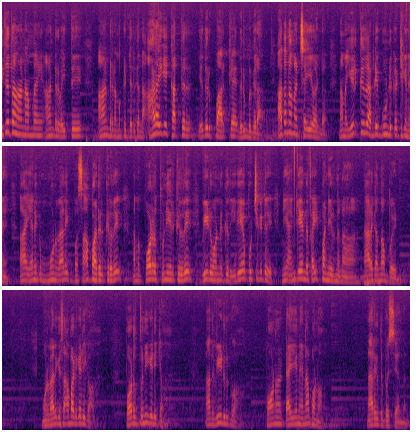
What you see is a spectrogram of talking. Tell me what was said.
இதுதான் நம்ம ஆண்டு வைத்து ஆண்டு நம்மக்கிட்ட இருக்க அந்த அழகை கத்தர் எதிர்பார்க்க விரும்புகிறார். அதை நம்ம செய்ய வேண்டும். நம்ம இருக்குது அப்படியே கூண்டு கட்டிக்கணும் ஆ எனக்கு மூணு வேலைக்கு இப்போ சாப்பாடு இருக்கிறது நமக்கு போடுற துணி இருக்கிறது வீடு ஒன்று இருக்குது இதையே பிடிச்சிக்கிட்டு நீ அங்கேயே இருந்து ஃபைட் பண்ணியிருந்தனா நரகம் தான் போயிடும். மூணு வேலைக்கு சாப்பாடு கிடைக்கும் போடுற துணி கிடைக்கும் அந்த வீடு இருக்கும். போனோம் டைன்னு என்ன பண்ணோம்? நரகத்து போய் சேர்ந்தேன்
